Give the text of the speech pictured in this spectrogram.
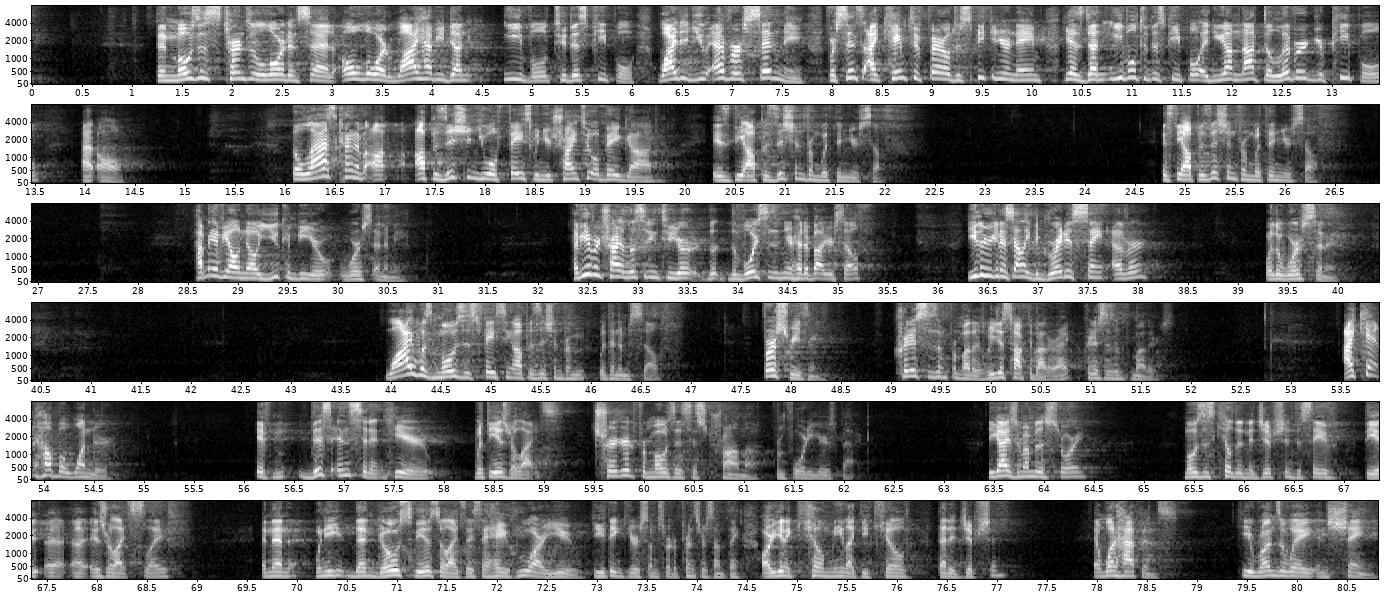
Then Moses turned to the Lord and said, O Lord, why have you done evil to this people? Why did you ever send me? For since I came to Pharaoh to speak in your name, he has done evil to this people, and you have not delivered your people at all. The last kind of op- opposition you will face when you're trying to obey God is the opposition from within yourself. It's the opposition from within yourself. How many of y'all know you can be your worst enemy? Have you ever tried listening to your, the, the voices in your head about yourself? Either you're gonna sound like the greatest saint ever or the worst sinner. Why was Moses facing opposition from within himself? First reason criticism from others. We just talked about it, right? Criticism from others. I can't help but wonder if this incident here with the Israelites triggered for Moses his trauma from 40 years back. You guys remember the story? Moses killed an Egyptian to save the uh, uh, Israelite slave. And then when he then goes to the Israelites, they say, Hey, who are you? Do you think you're some sort of prince or something? Are you going to kill me like you killed that Egyptian? And what happens? He runs away in shame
